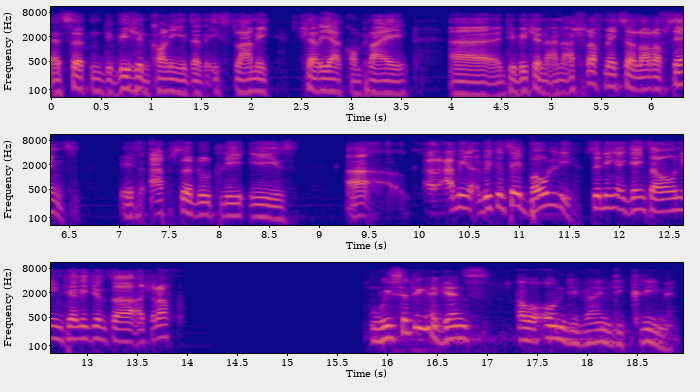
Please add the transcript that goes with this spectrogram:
a certain division calling it the Islamic Sharia compliant uh, division? And Ashraf makes a lot of sense. It absolutely is. I mean, we can say it boldly, sitting against our own intelligence, Ashraf. We're sitting against our own divine decrement.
